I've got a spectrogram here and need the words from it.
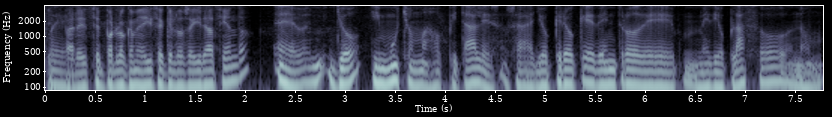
pues parece por lo que me dice que lo seguirá haciendo. Eh, yo y muchos más hospitales. O sea, yo creo que dentro de medio plazo, no,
